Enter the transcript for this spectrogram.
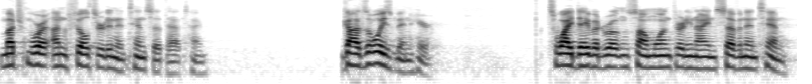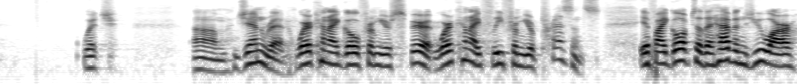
much more unfiltered and intense at that time. God's always been here. That's why David wrote in Psalm 139, 7 and 10, which um, Jen read, Where can I go from your spirit? Where can I flee from your presence? If I go up to the heavens, you are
